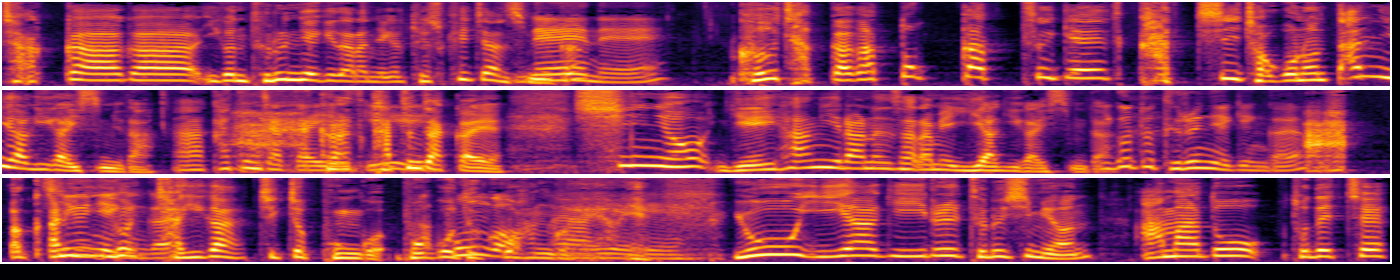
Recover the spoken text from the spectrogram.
작가가 이건 들은 얘기다라는 얘기를 계속했지 않습니까? 네네. 그 작가가 똑같게 같이 적어놓은 딴 이야기가 있습니다. 아 같은 작가의 그 얘기. 같은 작가의 시녀 예향이라는 사람의 이야기가 있습니다. 이것도 들은 얘기인가요? 아, 아, 아니 이건 얘기인가요? 자기가 직접 본 거, 보고 아, 본 듣고 거. 한 아, 거예요. 예, 예. 예. 요 이야기를 들으시면 아마도 도대체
